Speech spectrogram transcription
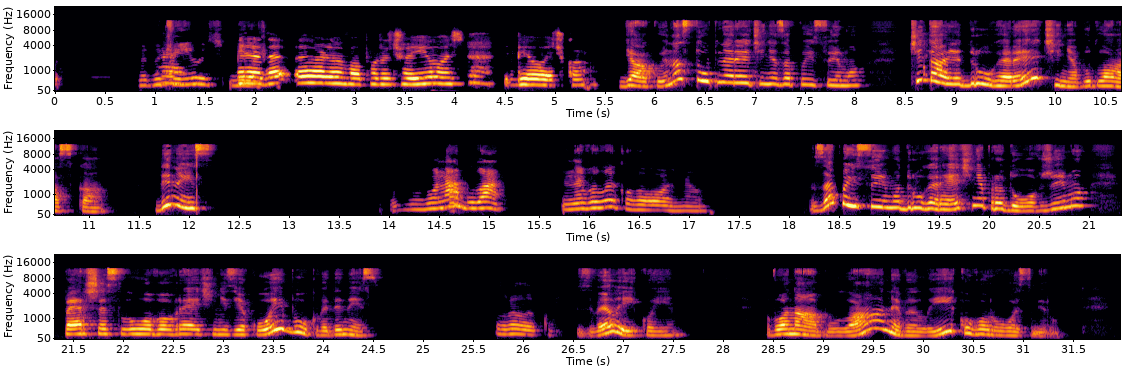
Причаїлась Біля дерева причаїлась білочка. Дякую. Наступне речення записуємо. Читає друге речення, будь ласка. Денис. Вона була невеликого розміру. Записуємо друге речення, продовжуємо. Перше слово в реченні з якої букви, Денис? З великою. З великої. Вона була невеликого розміру.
